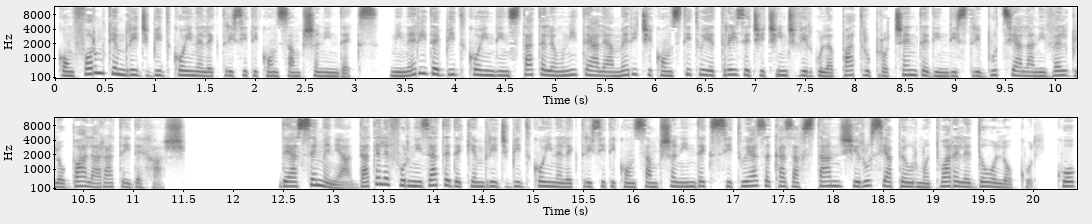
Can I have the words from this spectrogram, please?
Conform Cambridge Bitcoin Electricity Consumption Index, minerii de Bitcoin din Statele Unite ale Americii constituie 35,4% din distribuția la nivel global a ratei de hash. De asemenea, datele furnizate de Cambridge Bitcoin Electricity Consumption Index situează Kazahstan și Rusia pe următoarele două locuri, cu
